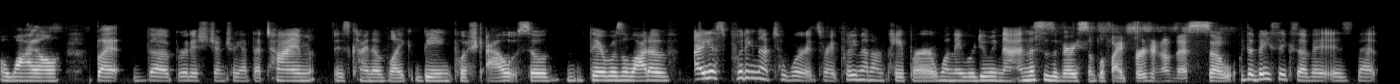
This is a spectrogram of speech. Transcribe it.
a while. But the British gentry at that time is kind of like being pushed out. So there was a lot of, I guess, putting that to words, right? Putting that on paper when they were doing that. And this is a very simplified version of this. So the basics of it is that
